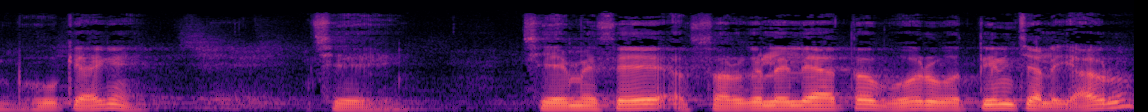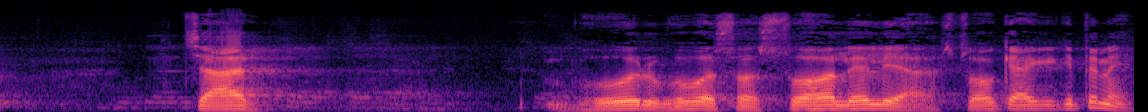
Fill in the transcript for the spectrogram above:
भू के आगे? छ छ में से स्वर्ग ले लिया तो भूर वो तीन चलेगा और चार। भूर, भुव, स्व। स्व ले लिया। स्व के आगे कितने?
